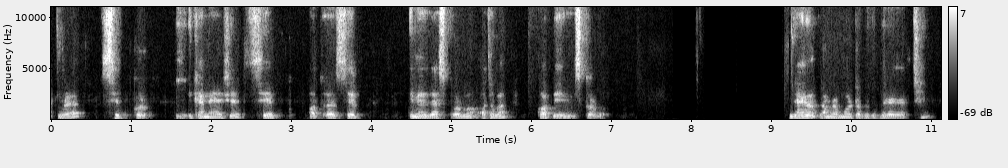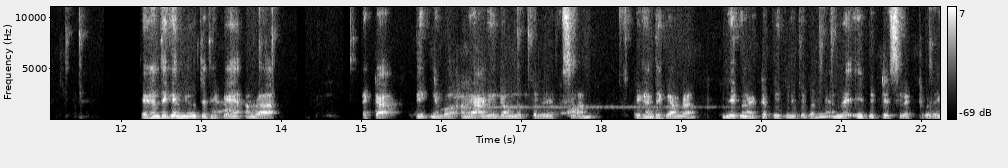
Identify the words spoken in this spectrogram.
আমরা সেভ করব এখানে এসে সেভ অথবা সেভ ইমেজ করব অথবা কপি ইমেজ করব। যাই হোক, আমরা মূল টপিকে ফিরে যাচ্ছি। এখান থেকে নিউতে থেকে আমরা একটা পিক নেব। আমি আগেই ডাউনলোড করে রেখেছিলাম। এখান থেকে আমরা যে কোনো একটা পিক নিতে পারি। আমরা এই পিকটা সিলেক্ট করি।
